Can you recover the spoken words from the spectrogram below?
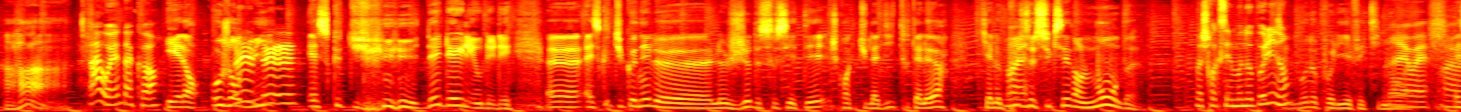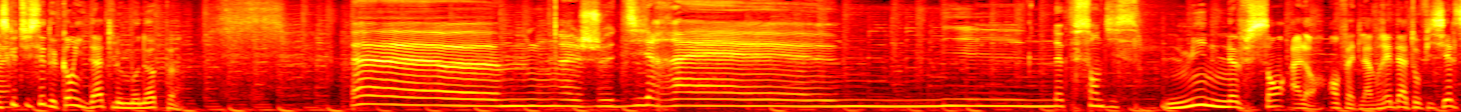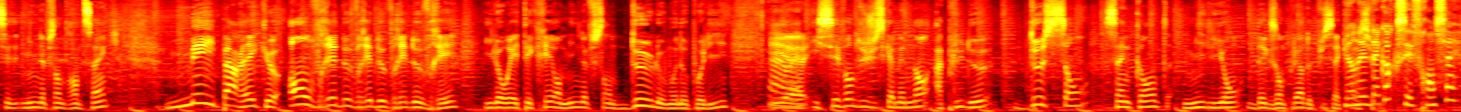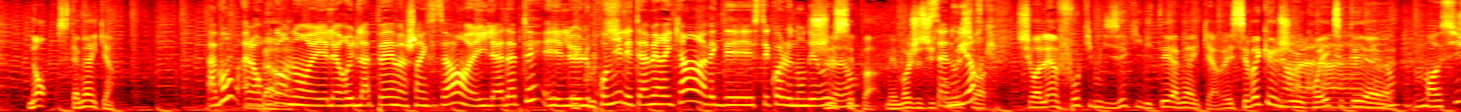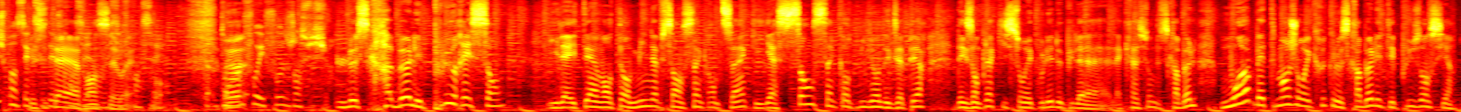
Ah ah Ah ouais, d'accord. Et alors aujourd'hui, est-ce que tu Dédé, Léo, Dédé? Euh, est-ce que tu connais le, le jeu de société? Je crois que tu l'as dit tout à l'heure, qui a le plus de succès dans le monde. Je crois que c'est le Monopoly, non le Monopoly, effectivement. Ouais, ouais. ouais, Est-ce que tu sais de quand il date le Monop? Euh, je dirais 1910. 1900. Alors, en fait, la vraie date officielle, c'est 1935. Mais il paraît que, en vrai, de vrai, de vrai, de vrai, il aurait été créé en 1902, le Monopoly. Et Ah ouais. euh, il s'est vendu jusqu'à maintenant à plus de 250 millions d'exemplaires depuis sa Mais création. on est d'accord que c'est français? Non, c'est américain. Ah bon Alors Bah pourquoi on a- y a les rues de la paix, machin, etc. Il est adapté Et le, le premier, il était américain avec des. C'était quoi le nom des Je rues sais alors pas, mais moi je suis C'est à tombé New sur, York sur l'info qui me disait qu'il était américain. Et c'est vrai que je croyais là, que c'était. euh. Moi aussi, je pensais que, que c'était français. français, non, ouais. français. Ton Euh, info est fausse, j'en suis sûr. Le Scrabble est plus récent. Il a été inventé en 1955 et il y a 150 millions d'exemplaires, d'exemplaires qui se sont écoulés depuis la, la création du Scrabble. Moi, bêtement, j'aurais cru que le Scrabble était plus ancien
